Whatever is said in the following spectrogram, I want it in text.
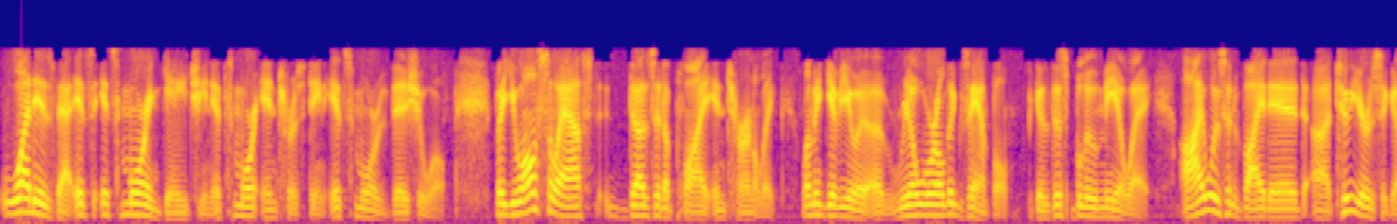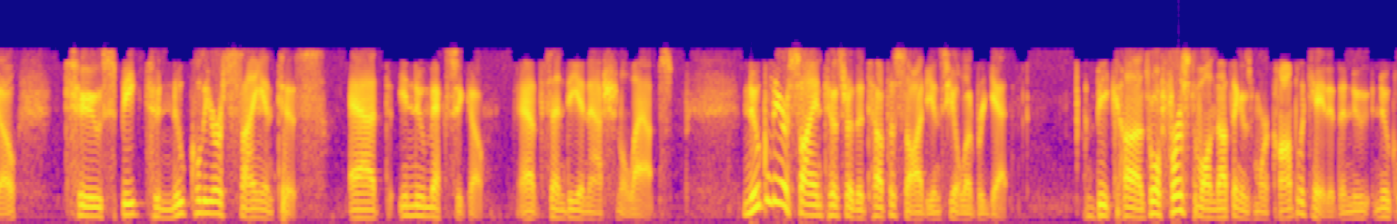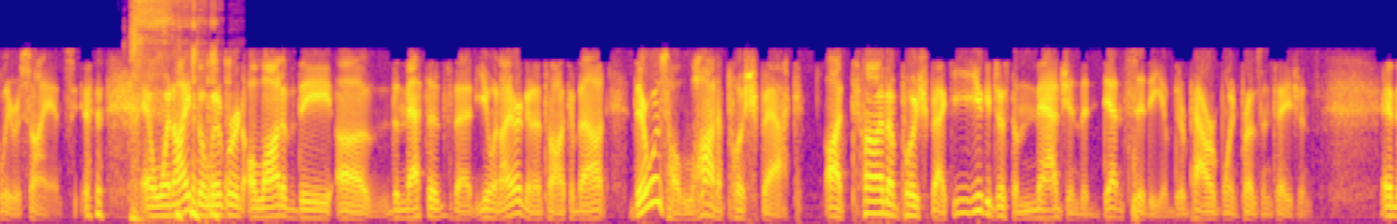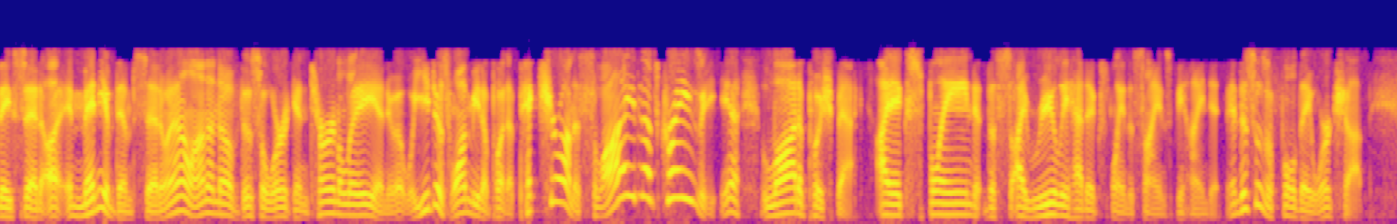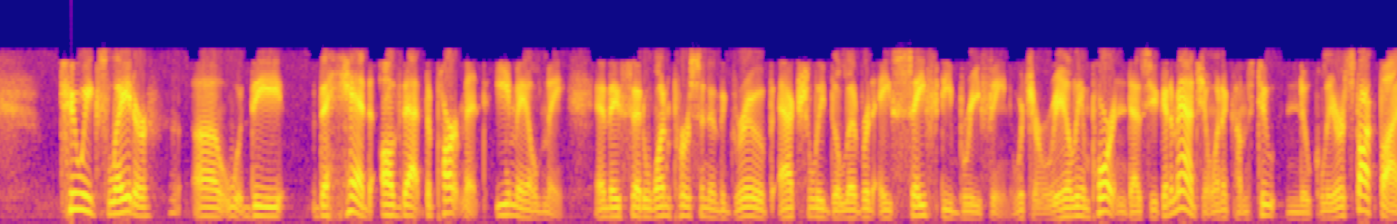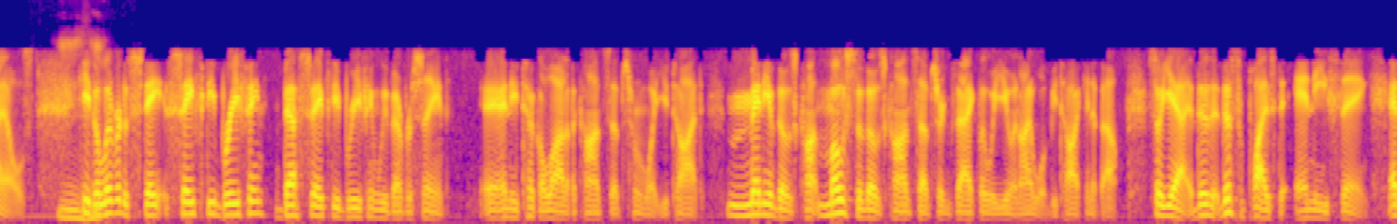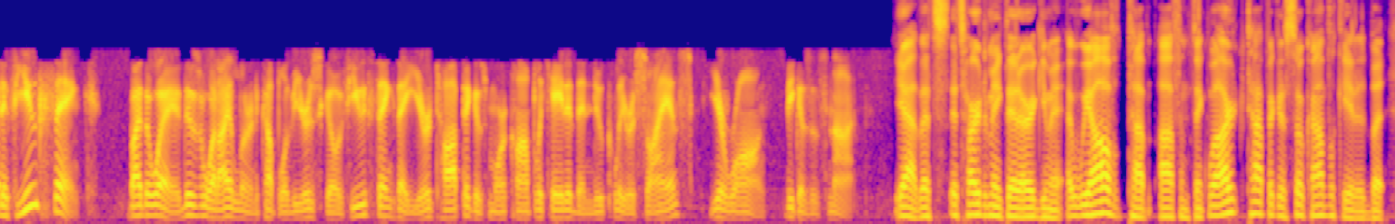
what is that? It's it's more engaging, it's more interesting, it's more visual. But you also asked, does it apply internally? Let me give you a, a real world example because this blew me away. I was invited uh, two years ago to speak to nuclear scientists at in New Mexico at Sandia National Labs. Nuclear scientists are the toughest audience you'll ever get because well first of all nothing is more complicated than nu- nuclear science. And when i delivered a lot of the uh the methods that you and i are going to talk about there was a lot of pushback a ton of pushback. You, you could just imagine the density of their powerpoint presentations and they said, uh, and many of them said, well, I don't know if this will work internally, and well, you just want me to put a picture on a slide? That's crazy. Yeah, a lot of pushback. I explained the, I really had to explain the science behind it, and this was a full day workshop. Two weeks later, uh, the the head of that department emailed me and they said one person in the group actually delivered a safety briefing, which are really important, as you can imagine, when it comes to nuclear stockpiles. Mm-hmm. He delivered a state safety briefing, best safety briefing we've ever seen. And he took a lot of the concepts from what you taught. Many of those, con- most of those concepts are exactly what you and I will be talking about. So yeah, this, this applies to anything. And if you think by the way, this is what I learned a couple of years ago. If you think that your topic is more complicated than nuclear science, you're wrong because it's not. Yeah, that's it's hard to make that argument. We all top, often think, well, our topic is so complicated, but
